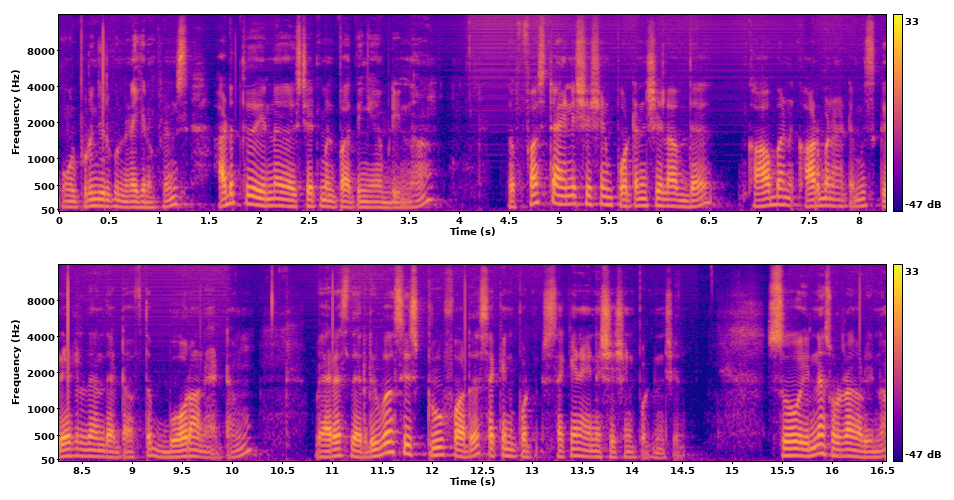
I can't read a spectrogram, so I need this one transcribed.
உங்களுக்கு புரிஞ்சிருக்கும்னு நினைக்கிறேன் ஃப்ரெண்ட்ஸ் அடுத்து என்ன ஸ்டேட்மெண்ட் பார்த்தீங்க அப்படின்னா the first ionization potential of the carbon carbon atom is greater than that of the boron atom whereas the reverse is true for the second second ionization potential. So என்ன சொல்கிறாங்க அப்படின்னா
